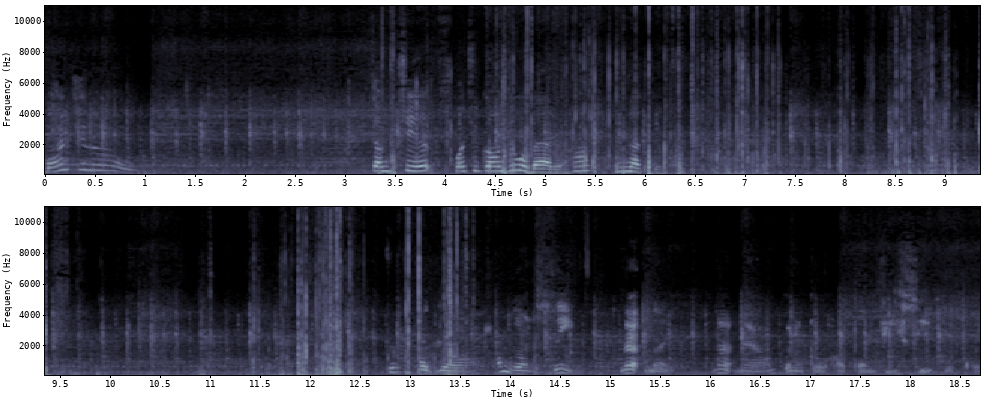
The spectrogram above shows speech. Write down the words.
You munching on? Some chips. What you gonna do about it, huh? Nothing. But y'all, I'm going to sleep. Not night. Not now. I'm gonna go hop on DC real quick.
